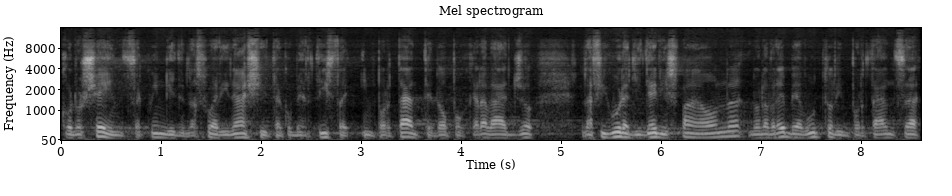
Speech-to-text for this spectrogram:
conoscenza, quindi della sua rinascita come artista importante dopo Caravaggio, la figura di Dennis Faun non avrebbe avuto l'importanza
